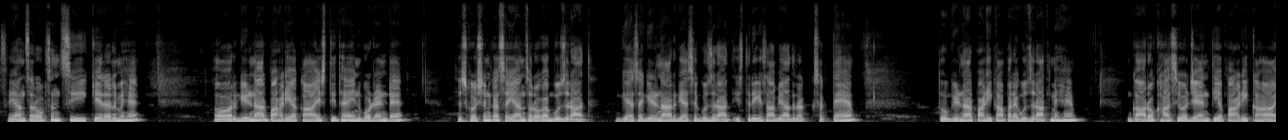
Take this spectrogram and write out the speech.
सही आंसर ऑप्शन सी केरल में है। और गिरनार पहाड़ियाँ कहाँ स्थित है? इंपॉर्टेंट है। इस क्वेश्चन का सही आंसर होगा गुजरात। Gas Girnar, gas Gujarat. इस तरीके से आप याद रख सकते हैं। तो गिरनार पहाड़ी कहाँ पर है? गुजरात में है। गारो, खासी और जयंती पहाड़ी कहाँ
